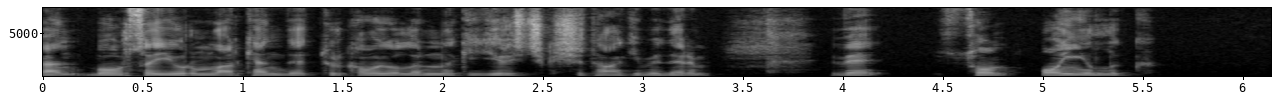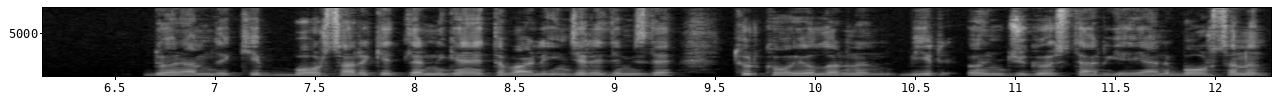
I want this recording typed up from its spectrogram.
ben borsayı yorumlarken de Türk Hava Yolları'ndaki giriş çıkışı takip ederim. Ve son 10 yıllık dönemdeki borsa hareketlerini genel itibariyle incelediğimizde Türk Hava Yolları'nın bir öncü gösterge yani borsanın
